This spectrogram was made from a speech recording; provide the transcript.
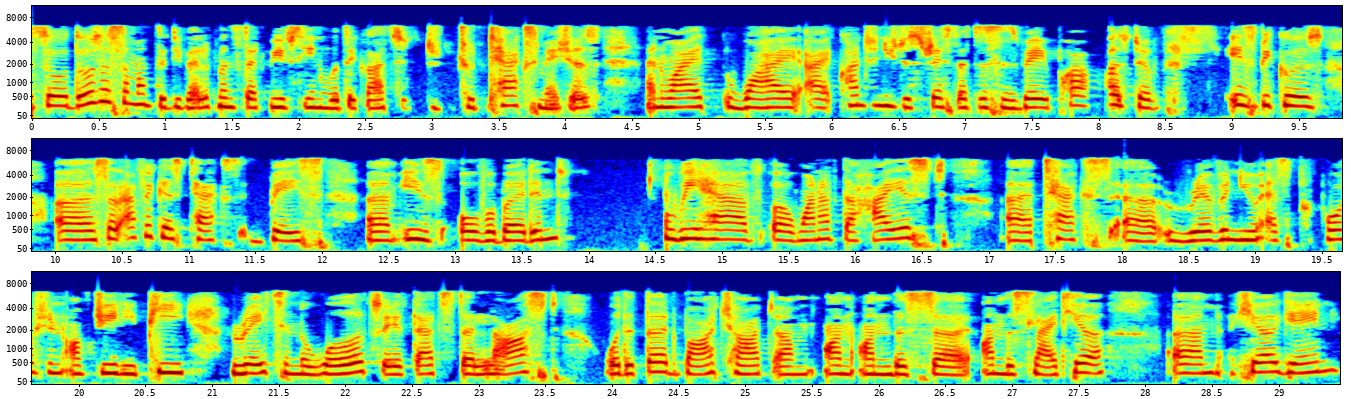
so those are some of the developments that we've seen with regards to, to, to tax measures, and why why I continue to stress that this is very positive is because South Africa's tax base um, is overburdened we have uh, one of the highest uh, tax uh, revenue as a proportion of GDP rates in the world. So if that's the last or the third bar chart um, on on this uh, on the slide here. Um, here again,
